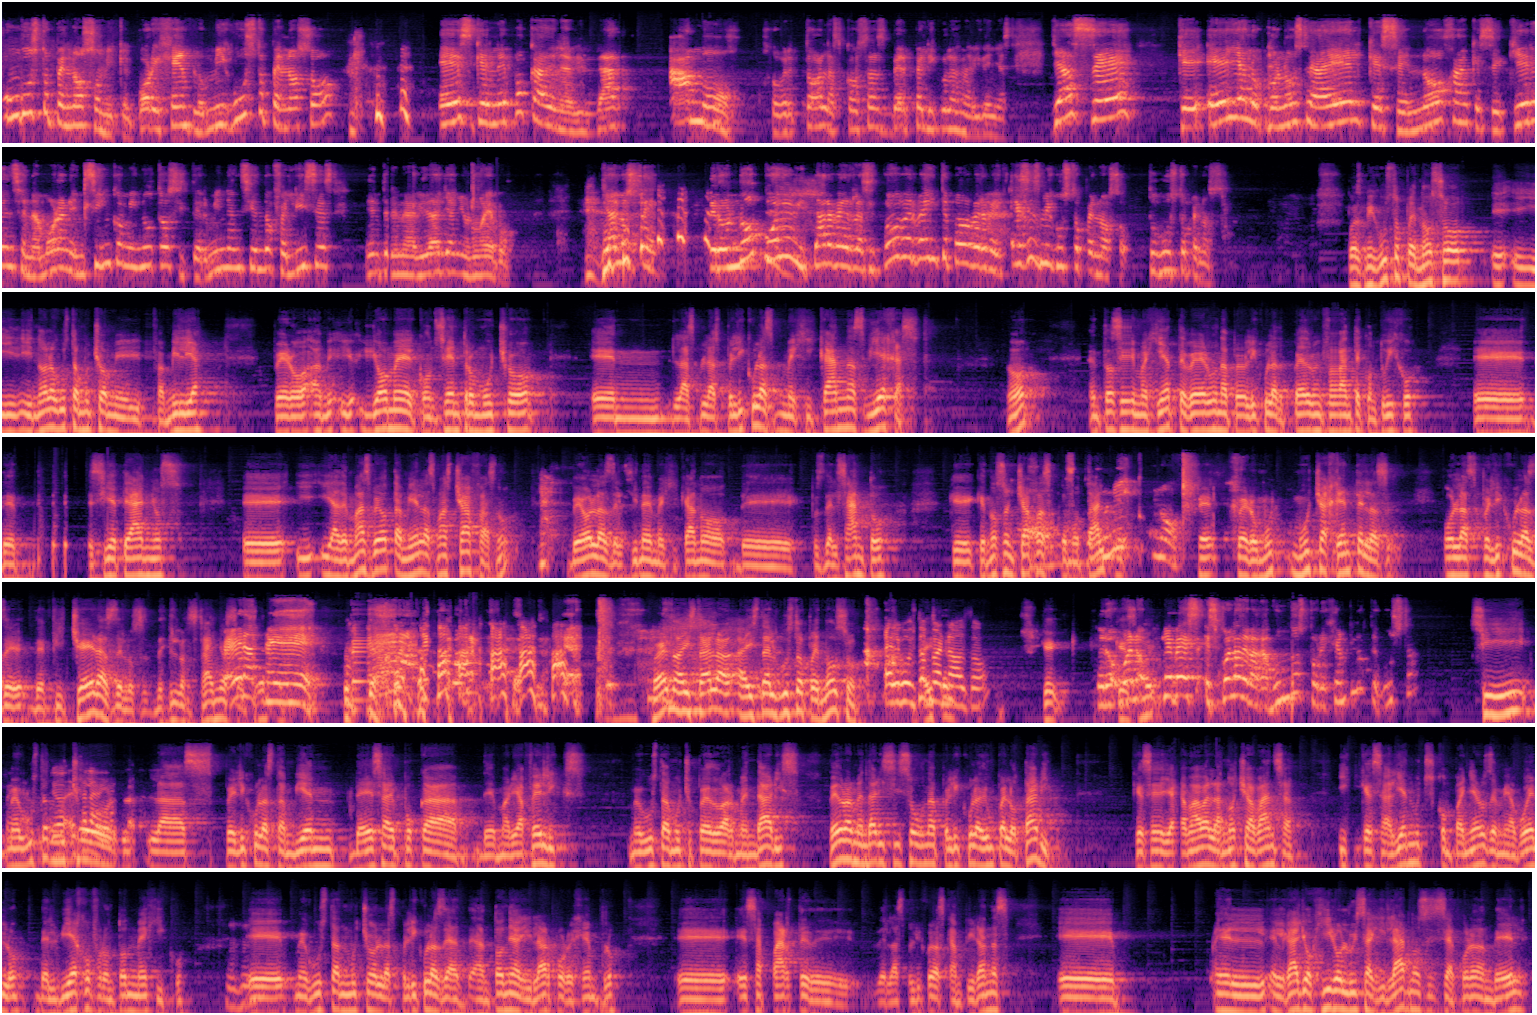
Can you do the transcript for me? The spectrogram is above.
Un gusto penoso, Miquel. Por ejemplo, mi gusto penoso es que en la época de Navidad amo sobre todas las cosas ver películas navideñas. Ya sé que ella lo conoce a él, que se enojan, que se quieren, se enamoran en cinco minutos y terminan siendo felices entre Navidad y Año Nuevo. Ya lo sé, pero no puedo evitar verlas. Si puedo ver 20, puedo ver 20. Ese es mi gusto penoso, tu gusto penoso. Pues mi gusto penoso, y, no le gusta mucho a mi familia, pero a mí, yo, me concentro mucho en las, las películas mexicanas viejas, ¿no? Entonces, imagínate ver una película de Pedro Infante con tu hijo eh, de, de siete años. eh, y, y además veo también las más chafas, ¿no? Veo las del cine mexicano de, pues, del Santo, que, que no son chafas Oh, como tal, un pe- ícono. pe- pero mu- mucha gente las, o las películas de, de ficheras de los, de los años. 60. Espérate. Bueno, ahí está, la- ahí está el gusto penoso. El gusto Ahí está el- penoso. Que, Pero que bueno, soy- ¿qué ves? ¿Escuela de Vagabundos, por ejemplo? ¿Te gusta? Sí, me gustan Yo- mucho la la- las películas también de esa época de María Félix. Me gusta mucho Pedro Armendáriz. Pedro Armendáriz hizo una película de un pelotari que se llamaba La Noche Avanza y que salían muchos compañeros de mi abuelo, del viejo Frontón México. Eh, me gustan mucho las películas de, de Antonia Aguilar, por ejemplo, eh, esa parte de, de las películas campiranas. Eh, el, el gallo Giro, Luis Aguilar, no sé si se acuerdan de él.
